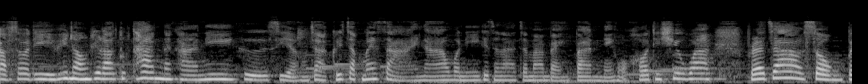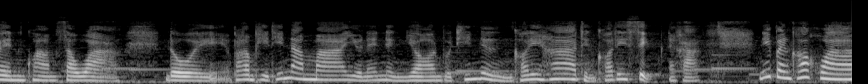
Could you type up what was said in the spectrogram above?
กับสวัสดีพี่น้องที่รักทุกท่านนะคะ นี่คือเสียงจากคริสจักรแม่สายนะ วันนี้กิจนาจะมาแบ่งปันในหัวข้อที่ชื่อว่า พระเจ้าทรงเป็นความสว่าง โดยพระคัมภีร์ที่นำมาอยู่ในหนึ่งยอห์นบทที่หนึ่งข้อที่ห้าถึงข้อที่สิบนะคะนี่เป็นข้อความ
